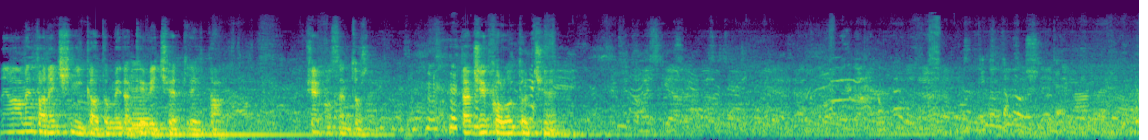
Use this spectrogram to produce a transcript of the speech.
Nemáme tanečníka, to mi taky vyčetli, tak. Všechno jsem to řekl. Takže kolotoče. Slunce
